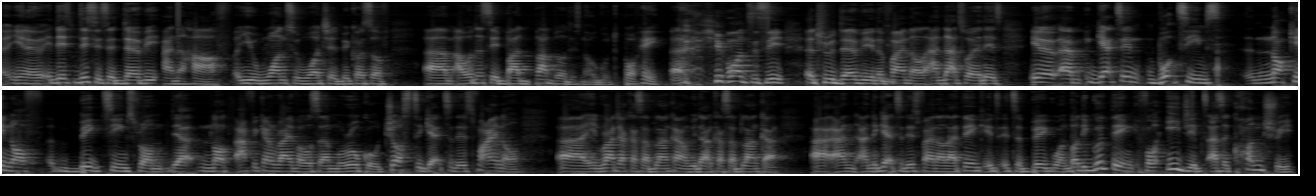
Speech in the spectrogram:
Uh, you know, this this is a derby and a half. You want to watch it because of. Um, I wouldn't say bad bad blood is not good, but hey, uh, you want to see a true derby in the final, and that's what it is. You know, um, getting both teams knocking off big teams from their North African rivals, uh, Morocco, just to get to this final uh, in Raja Casablanca and Wydad Casablanca. Uh, and, and to get to this final, I think it, it's a big one. But the good thing for Egypt as a country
